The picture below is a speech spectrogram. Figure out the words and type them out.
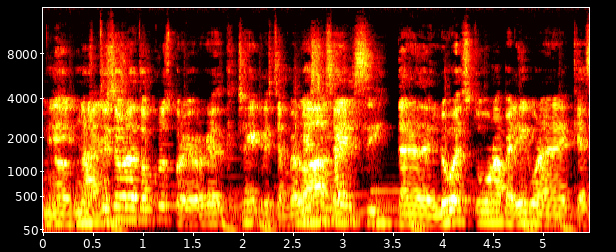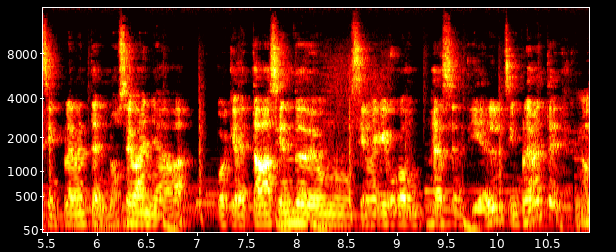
No, eh, no ha estoy seguro de Tom Cruise, pero yo creo que, que Christian Bale lo hace. Bale sí. Daniel Day-Lewis tuvo una película en la que simplemente él no se bañaba porque él estaba haciendo de un, si no me equivoco, un peasant y él simplemente... No.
